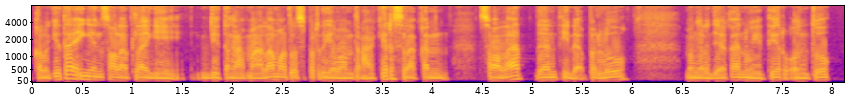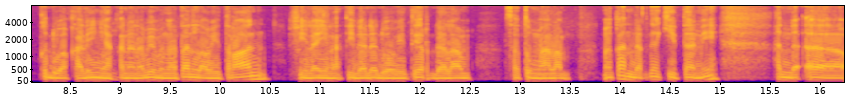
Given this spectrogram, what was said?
Kalau kita ingin sholat lagi di tengah malam atau seperti malam terakhir, silakan sholat dan tidak perlu mengerjakan witir untuk kedua kalinya. Karena Nabi mengatakan la witran fi lailah. tidak ada dua witir dalam satu malam. Maka hendaknya kita nih hendak eh,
